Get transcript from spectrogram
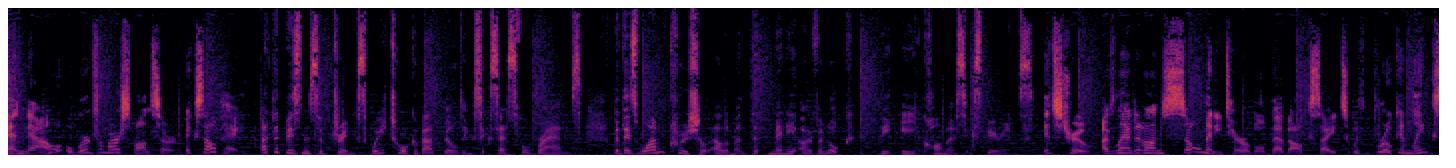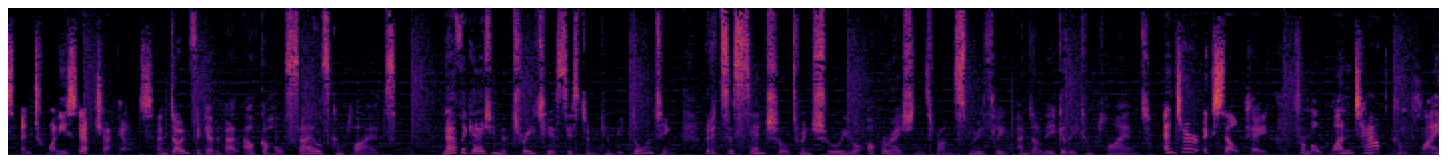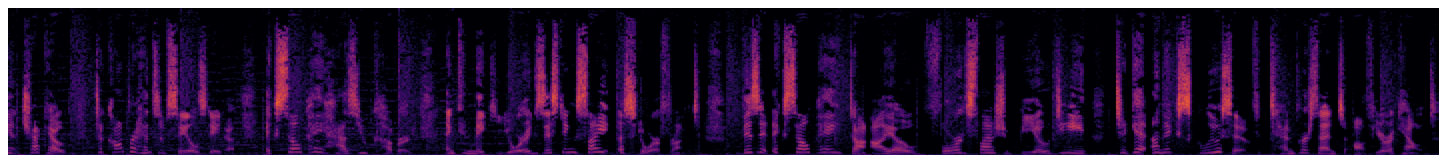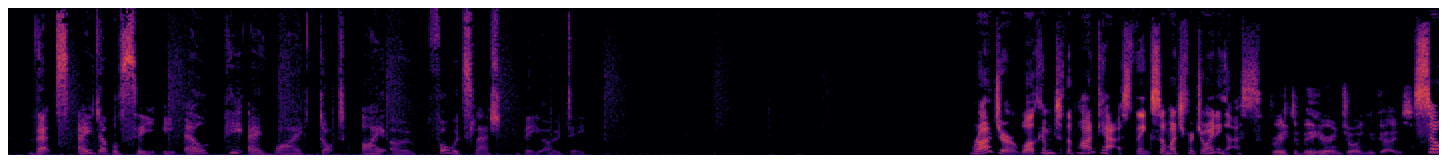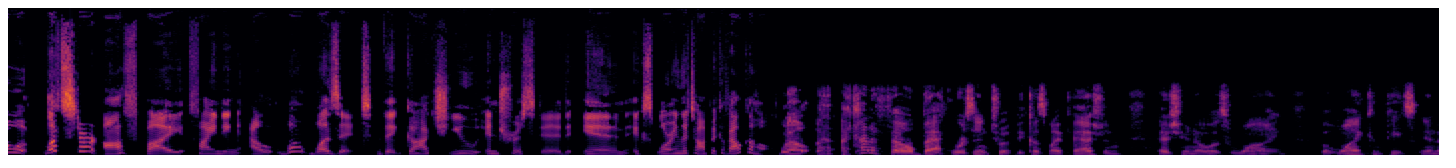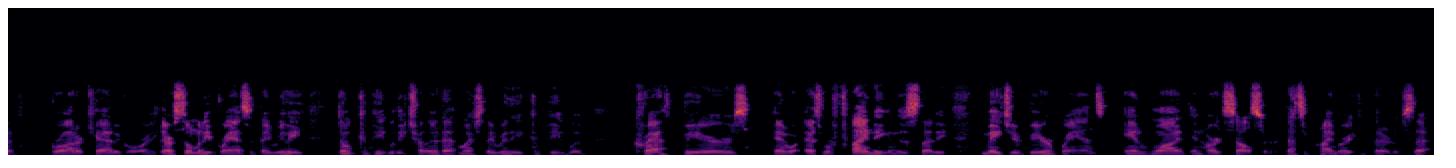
And now, a word from our sponsor, AccelPay. At the Business of Drinks, we talk about building successful brands, but there's one crucial element that many overlook the e commerce experience. It's true. I've landed on so many terrible BevAlc sites with broken links and 20 step checkouts. And don't forget about alcohol sales compliance. Navigating the three tier system can be daunting, but it's essential to ensure your operations run smoothly and are legally compliant. Enter AccelPay. From a one tap compliant checkout to comprehensive sales data, AccelPay has you covered and can make your existing site a storefront. Visit accelpay.io forward slash BOD to get an exclusive 10% off your account. That's A C E L P A Y dot I O forward slash B O D. Roger, welcome to the podcast. Thanks so much for joining us. Great to be here and join you guys. So, let's start off by finding out what was it that got you interested in exploring the topic of alcohol? Well, I kind of fell backwards into it because my passion, as you know, is wine, but wine competes in a broader category. There are so many brands that they really don't compete with each other that much. They really compete with craft beers, and as we're finding in this study, major beer brands and wine and hard seltzer. That's a primary competitive set.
